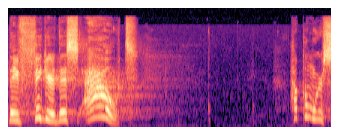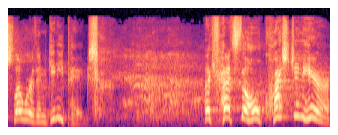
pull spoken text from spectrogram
they've figured this out. How come we're slower than guinea pigs? like, that's the whole question here.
